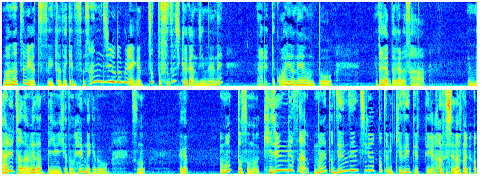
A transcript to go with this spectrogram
真夏日が続いただけでさ30度ぐらいがちょっと涼しく感じるんだよね。あれって怖いよね本当だだからさ慣れちゃダメだっていう言い方も変だけどそのなんかもっとその基準がさ前と全然違うことに気づいてっていう話なのよ。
